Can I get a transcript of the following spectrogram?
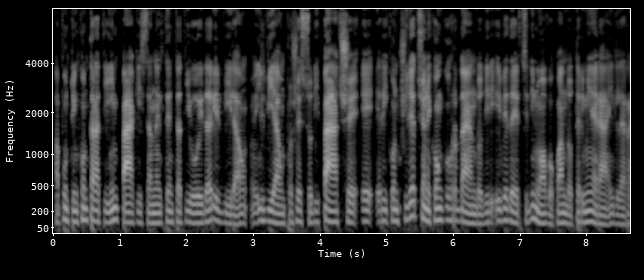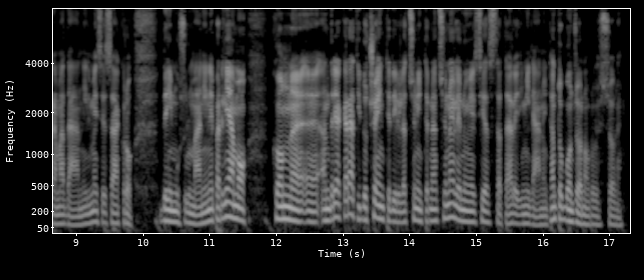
appunto incontrati in Pakistan nel tentativo di dare il via, a un processo di pace e riconciliazione, concordando di rivedersi di nuovo quando terminerà il Ramadan, il mese sacro dei musulmani. Ne parliamo con eh, Andrea Carati, docente di relazioni internazionali all'Università Statale di Milano. Intanto buongiorno professore.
